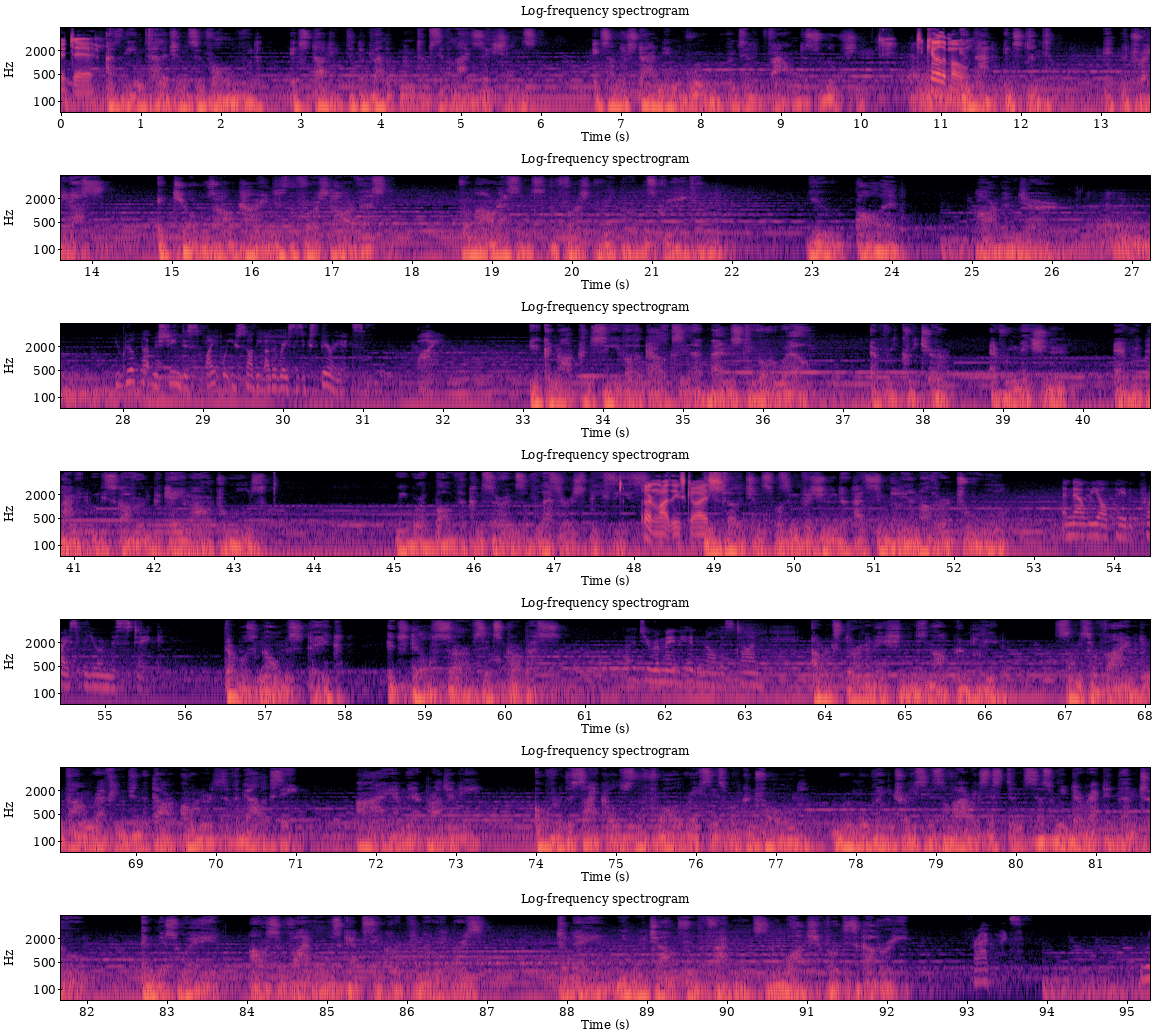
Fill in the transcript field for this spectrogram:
right there. Uh, As the intelligence evolved, it studied the development of civilizations. Its understanding grew until it found a solution. To kill them all. saw the other races experience. Why? You cannot conceive of a galaxy that bends to your will. Every creature, every nation, every planet we discovered became our tools. We were above the concerns of lesser species. I don't like these guys. Intelligence was envisioned as simply another tool. And now we all pay the price for your mistake.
